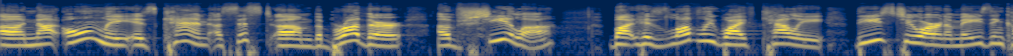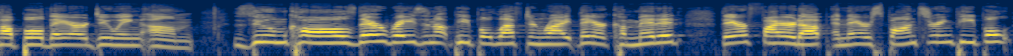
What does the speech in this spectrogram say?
Uh, not only is Ken assist, um, the brother of Sheila, but his lovely wife Kelly. These two are an amazing couple. They are doing um, Zoom calls. They're raising up people left and right. They are committed. They are fired up, and they are sponsoring people,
